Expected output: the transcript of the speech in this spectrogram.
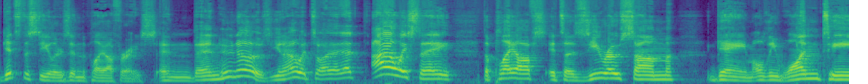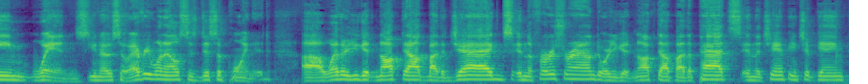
gets the Steelers in the playoff race, and then who knows? You know, it's I always say the playoffs. It's a zero sum game. Only one team wins, you know, so everyone else is disappointed. Uh, whether you get knocked out by the Jags in the first round or you get knocked out by the Pats in the championship game,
